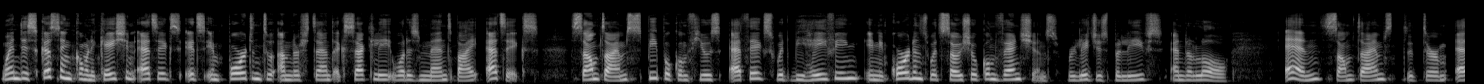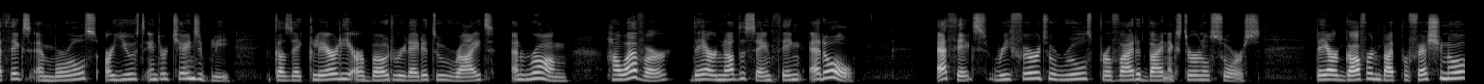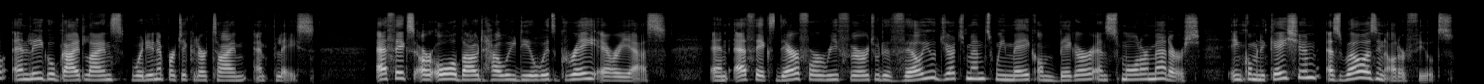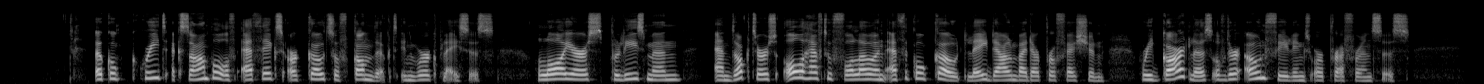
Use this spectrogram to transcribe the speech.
When discussing communication ethics, it's important to understand exactly what is meant by ethics. Sometimes people confuse ethics with behaving in accordance with social conventions, religious beliefs, and the law. And sometimes the term ethics and morals are used interchangeably, because they clearly are both related to right and wrong. However, they are not the same thing at all. Ethics refer to rules provided by an external source. They are governed by professional and legal guidelines within a particular time and place. Ethics are all about how we deal with gray areas, and ethics therefore refer to the value judgments we make on bigger and smaller matters, in communication as well as in other fields. A concrete example of ethics are codes of conduct in workplaces. Lawyers, policemen, and doctors all have to follow an ethical code laid down by their profession, regardless of their own feelings or preferences.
